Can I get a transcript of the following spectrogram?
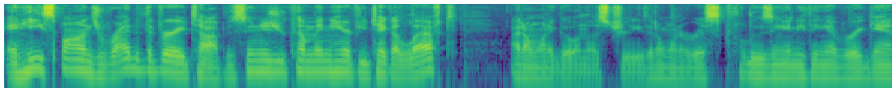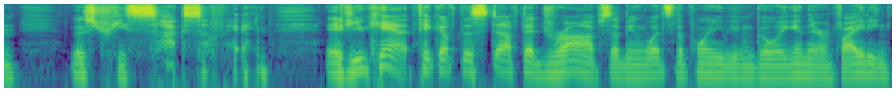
And he spawns right at the very top. As soon as you come in here, if you take a left, I don't want to go in those trees. I don't want to risk losing anything ever again. Those trees suck so bad. If you can't pick up the stuff that drops, I mean, what's the point of even going in there and fighting?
